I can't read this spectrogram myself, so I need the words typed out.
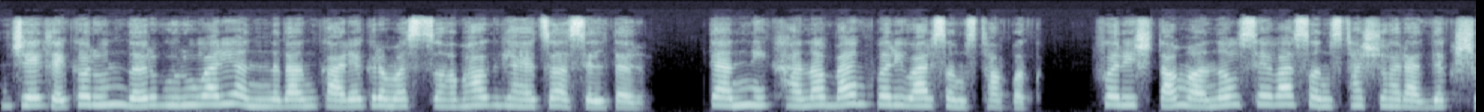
जेणेकरून दर गुरुवारी अन्नदान कार्यक्रमास सहभाग घ्यायचा असेल तर त्यांनी खाना बँक परिवार संस्थापक फरिश्ता मानव सेवा संस्था शहराध्यक्ष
